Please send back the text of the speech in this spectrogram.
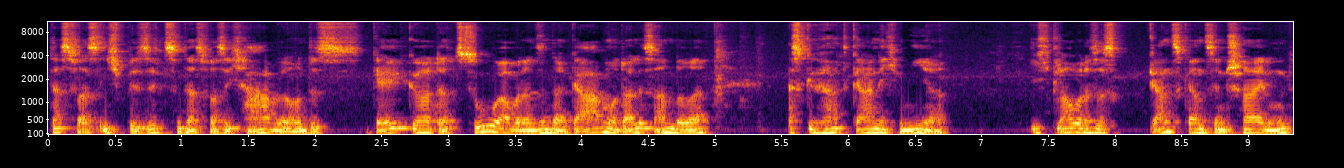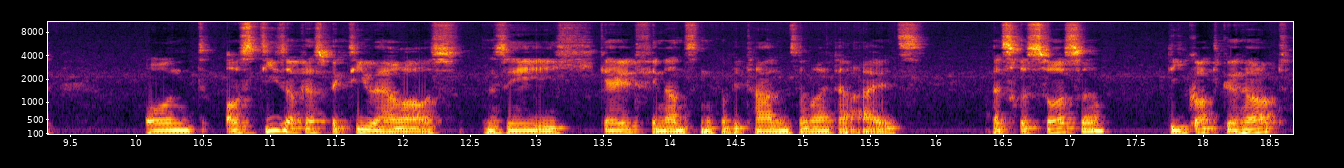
das, was ich besitze, das, was ich habe, und das Geld gehört dazu, aber dann sind da Gaben und alles andere, es gehört gar nicht mir. Ich glaube, das ist ganz, ganz entscheidend. Und aus dieser Perspektive heraus sehe ich Geld, Finanzen, Kapital und so weiter als als Ressource, die Gott gehört,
